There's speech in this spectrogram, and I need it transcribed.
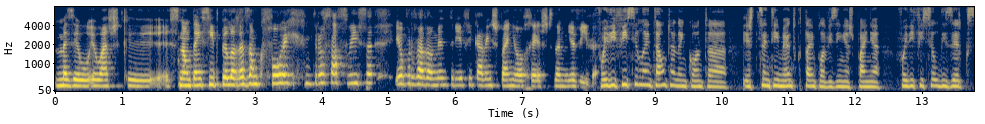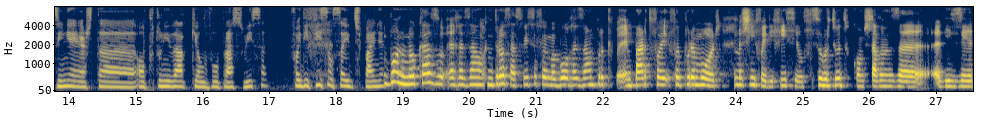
mas eu, eu acho que se não tem sido pela razão que foi que me trouxe à Suíça, eu provavelmente teria ficado em Espanha o resto da minha vida. Foi difícil então, tendo em conta este sentimento que tem pela vizinha Espanha, foi difícil dizer que sim a esta oportunidade que ele levou para a Suíça? Foi difícil sair de Espanha? Bom, no meu caso, a razão que me trouxe à Suíça foi uma boa razão, porque em parte foi, foi por amor. Mas sim, foi difícil, sobretudo, como estávamos a, a dizer,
